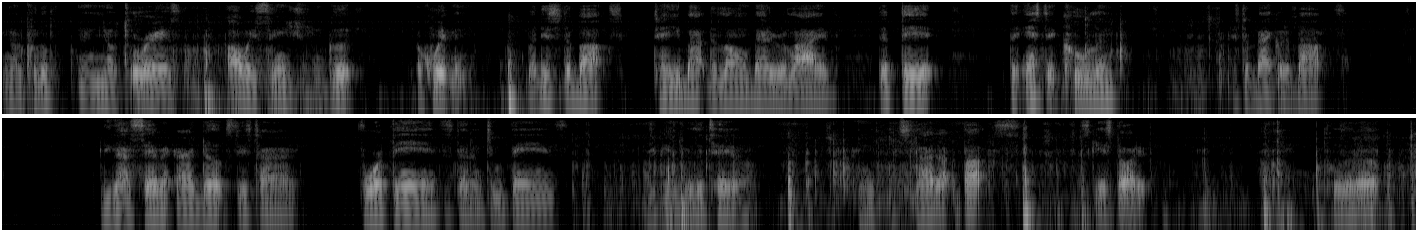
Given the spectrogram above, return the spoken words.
You know, you know, Torras always sends you some good equipment, but this is the box. Tell you about the long battery life, the fit, the instant cooling. It's the back of the box. You got seven air ducts this time, four fans instead of two fans. You can really tell and slide out the box. Get started. Pull it up.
